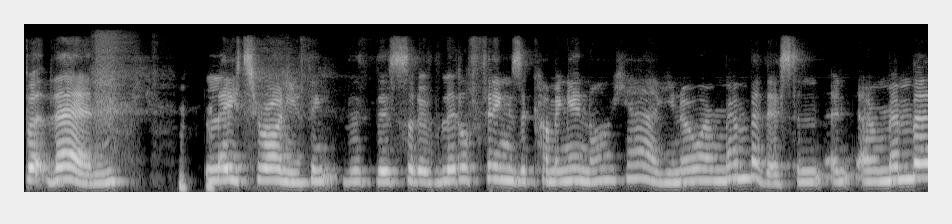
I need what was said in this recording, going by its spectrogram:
But then later on you think that this sort of little things are coming in oh yeah you know i remember this and, and i remember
